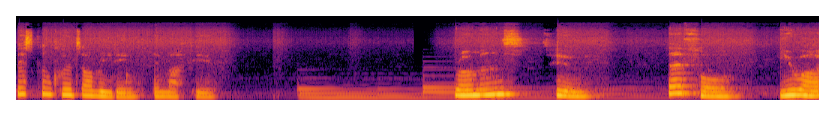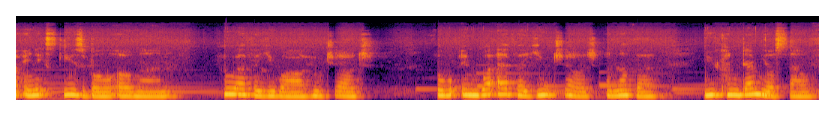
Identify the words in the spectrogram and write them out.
This concludes our reading in Matthew. Romans 2 Therefore, you are inexcusable, O man, whoever you are who judge. For in whatever you judge another, you condemn yourself.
